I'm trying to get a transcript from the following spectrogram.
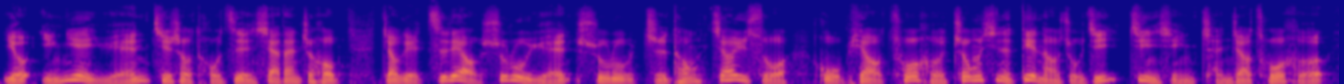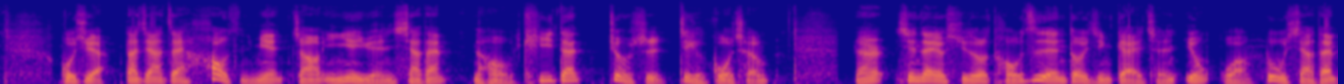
由营业员接受投资人下单之后，交给资料输入员输入直通交易所股票撮合中心的电脑主机进行成交撮合。过去啊，大家在号子里面找营业员下单，然后 key 单，就是这个过程。然而，现在有许多的投资人都已经改成用网络下单，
